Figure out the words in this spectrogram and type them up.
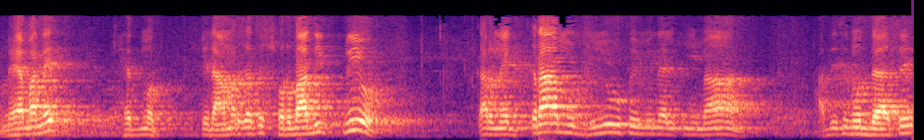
মেহমানের খেদমত। এটা আমার কাছে সর্বাধিক প্রিয়। কারণ একরাম মিনাল ইমান হাদিসের মধ্যে আছে,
